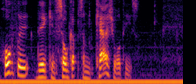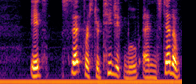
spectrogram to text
Hopefully, they can soak up some casualties. It's set for strategic move, and instead of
